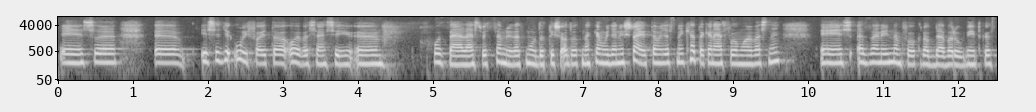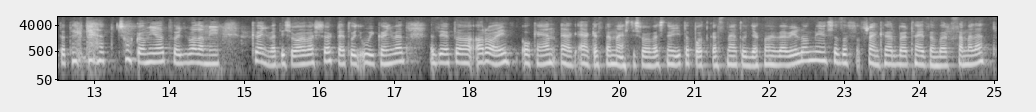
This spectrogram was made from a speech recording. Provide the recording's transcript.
és, és egy újfajta olvasási hozzáállást vagy szemléletmódot is adott nekem, ugyanis rájöttem, hogy ezt még heteken át fogom olvasni, és ezzel így nem fogok rabdába rúgni itt köztetek, tehát csak amiatt, hogy valami könyvet is olvassak, tehát hogy új könyvet, ezért a, a raj okán el, elkezdtem mást is olvasni, hogy itt a podcastnál tudjak valamivel villogni, és ez a Frank Herbert Heisenberg szeme lett,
